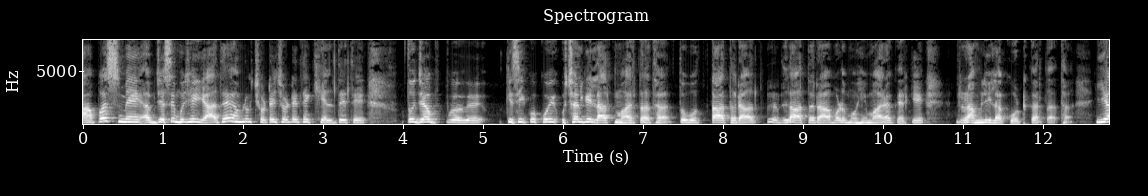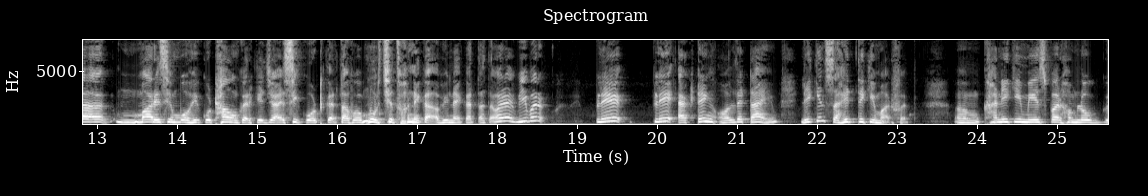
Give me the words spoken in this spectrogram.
आपस में, अब जैसे मुझे याद है, हम लोग छोटे छोटे थे, खेलते थे तो जब किसी को कोई उछल के लात मारता था तो वो तात लात रावण मोही मारा करके रामलीला कोट करता था, या मारे से मोही को ठाऊ करके जैसी कोट करता हुआ मूर्छित होने का अभिनय करता था। We were play play acting all the time लेकिन साहित्य की मार्फत। खाने की मेज़ पर हम लोग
